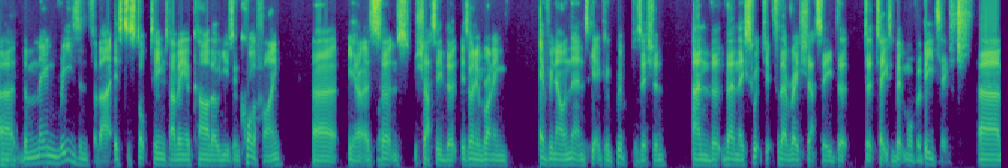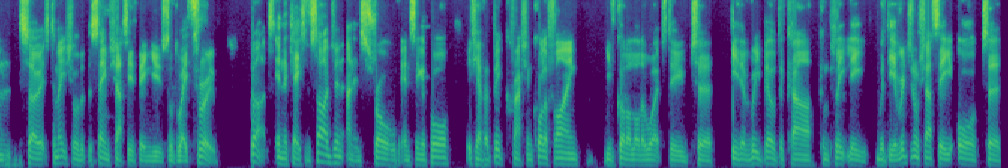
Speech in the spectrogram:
Uh, mm. The main reason for that is to stop teams having a car they'll use in qualifying, uh, you know, a certain chassis that is only running every now and then to get a good grip position, and that then they switch it for their race chassis that that takes a bit more of a beating. Um, so it's to make sure that the same chassis is being used all the way through. But in the case of Sargeant and in Stroll in Singapore, if you have a big crash in qualifying, you've got a lot of work to do to either rebuild the car completely with the original chassis or to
